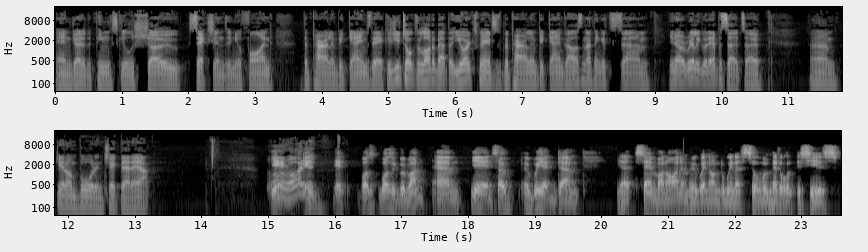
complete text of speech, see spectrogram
and go to the Ping Skills show sections, and you'll find the Paralympic Games there. Because you talked a lot about the, your experiences with the Paralympic Games, Alois. I think it's um, you know a really good episode. So um, get on board and check that out. Yeah, Alrighty. Yeah, it was was a good one. Um, yeah, and so we had um, yeah, Sam von Einem, who went on to win a silver medal at this year's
